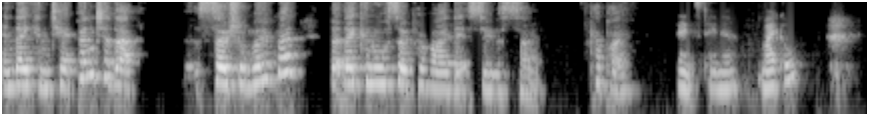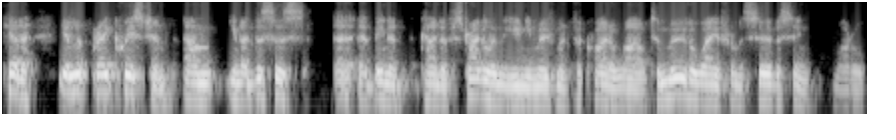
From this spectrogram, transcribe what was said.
And they can tap into the social movement, but they can also provide that service zone. Kapai. Thanks, Tina. Michael? Kia ora. Yeah, look, great question. Um, you know, this has uh, been a kind of struggle in the union movement for quite a while to move away from a servicing model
